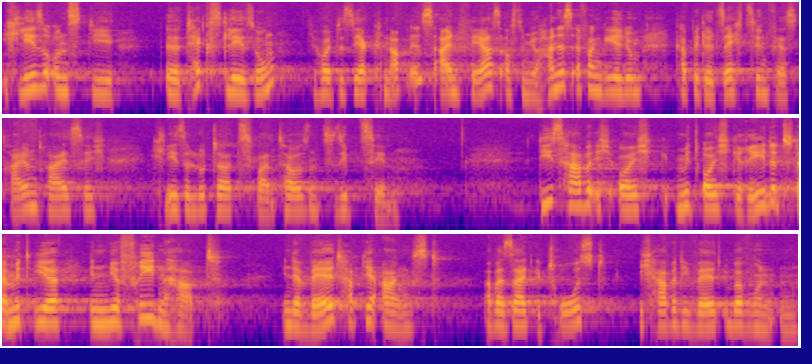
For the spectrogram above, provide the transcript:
Ich lese uns die äh, Textlesung, die heute sehr knapp ist, ein Vers aus dem Johannesevangelium, Kapitel 16, Vers 33. Ich lese Luther 2017. Dies habe ich euch, mit euch geredet, damit ihr in mir Frieden habt. In der Welt habt ihr Angst, aber seid getrost, ich habe die Welt überwunden.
